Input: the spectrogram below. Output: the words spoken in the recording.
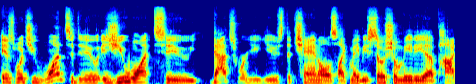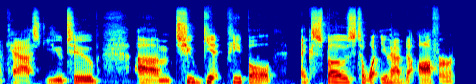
is what you want to do is you want to that's where you use the channels like maybe social media podcast youtube um, to get people exposed to what you have to offer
